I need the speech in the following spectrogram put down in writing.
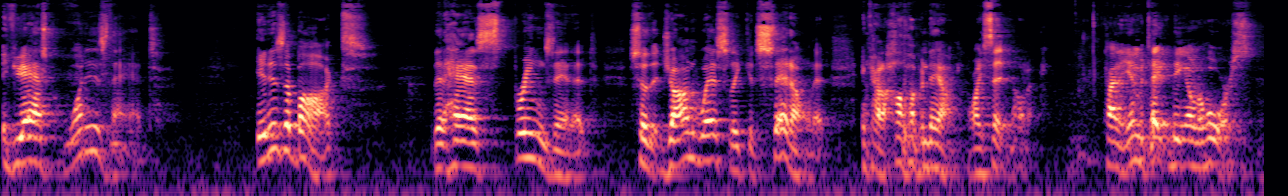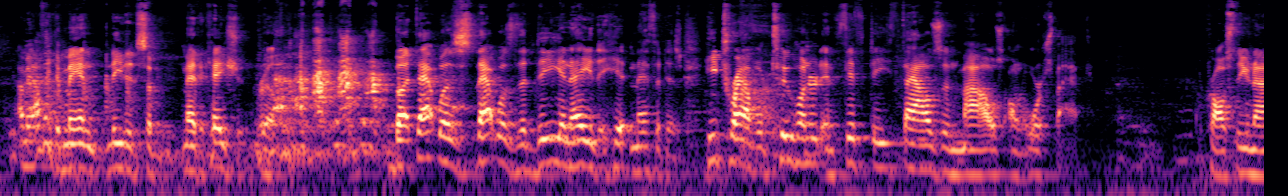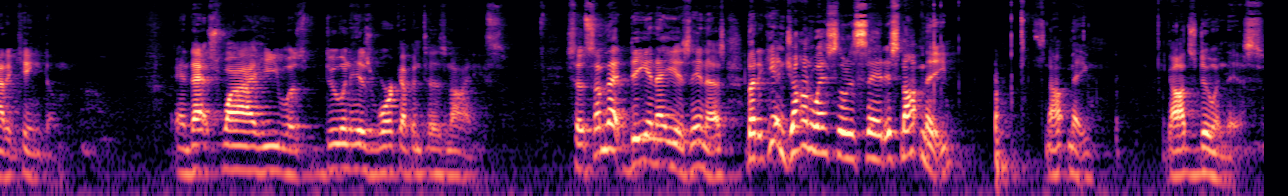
If you ask, what is that? It is a box that has springs in it so that John Wesley could sit on it and kind of hop up and down while he's sitting on it. Kind of imitate being on a horse. I mean, I think the man needed some medication, really. but that was that was the DNA that hit Methodist. He traveled 250,000 miles on horseback across the United Kingdom. And that's why he was doing his work up into his 90s. So some of that DNA is in us. But again, John Wesley said, It's not me. It's not me. God's doing this.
